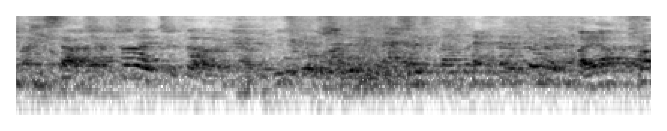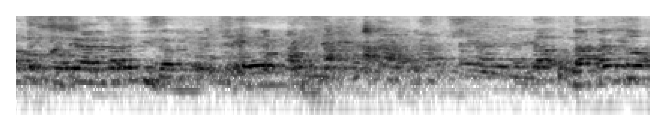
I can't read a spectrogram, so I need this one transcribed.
i pisać, Ja wczoraj czytałem. a ja w czwartek czytałem telewizor. No, na pewno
